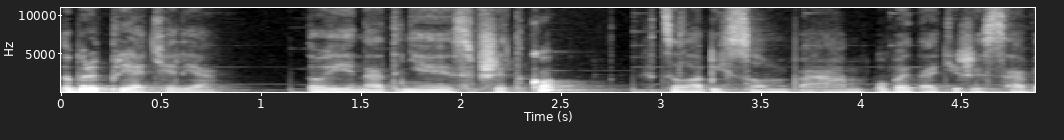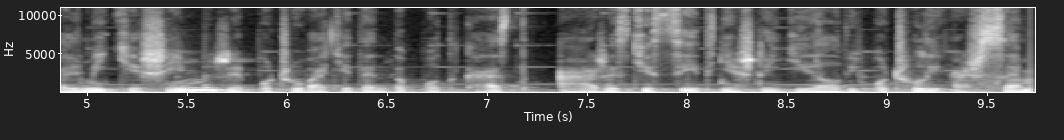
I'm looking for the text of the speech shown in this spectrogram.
Dobre priatelia, to je na dnes všetko. Chcela by som vám povedať, že sa veľmi teším, že počúvate tento podcast a že ste si dnešný diel vypočuli až sem.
